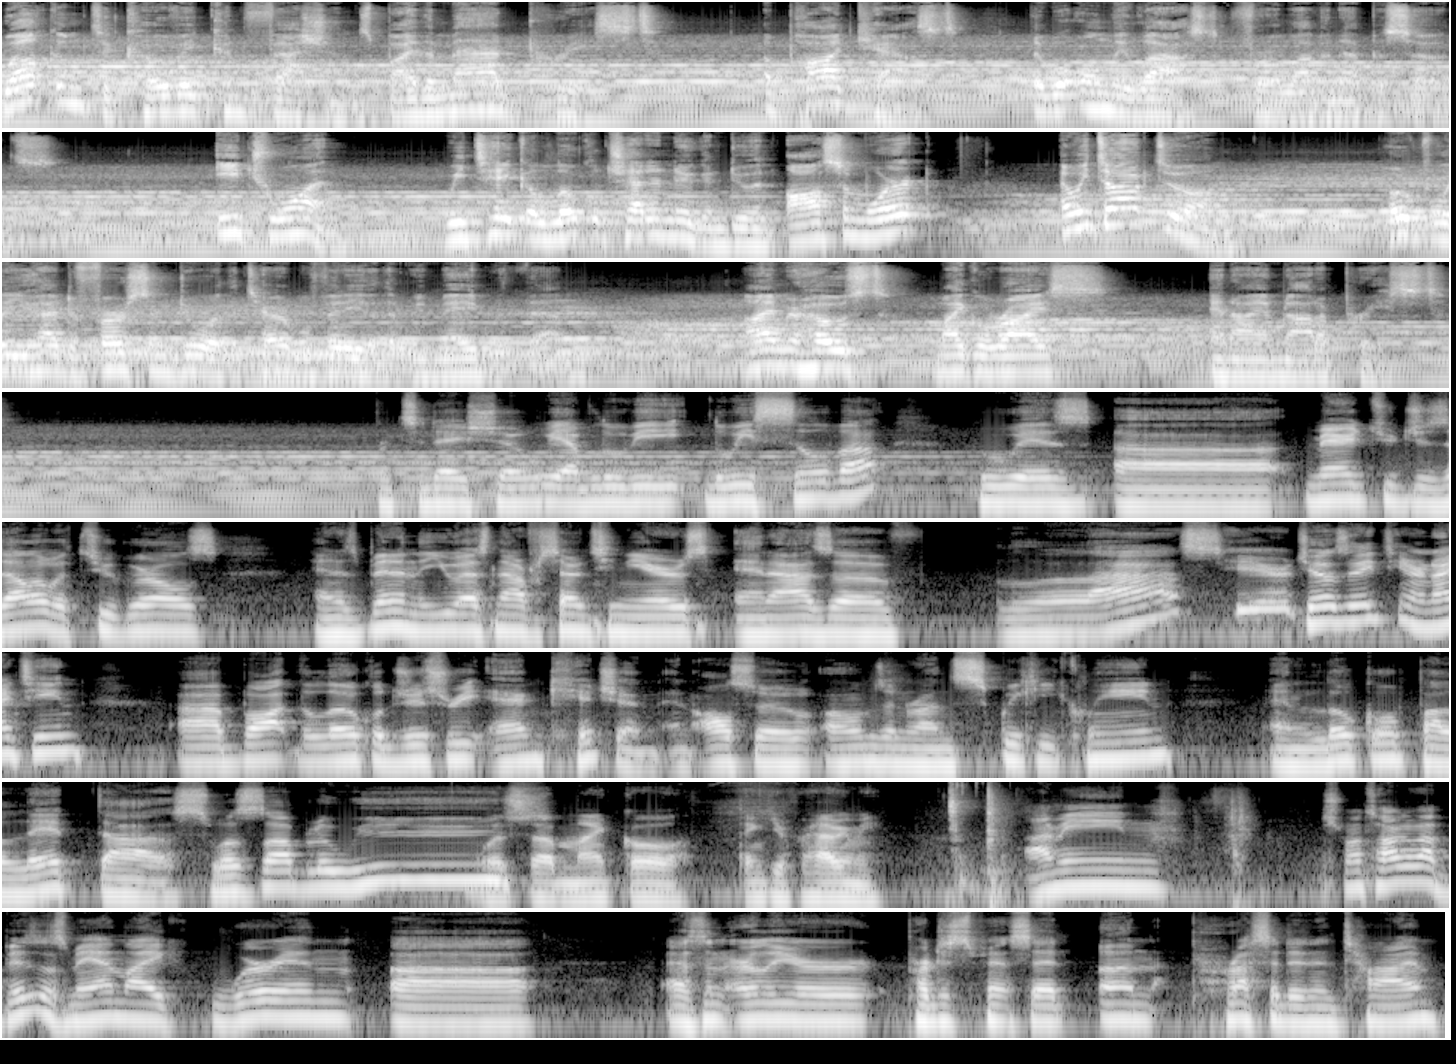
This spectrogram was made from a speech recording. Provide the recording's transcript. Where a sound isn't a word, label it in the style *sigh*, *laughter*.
Welcome to COVID Confessions by the Mad Priest, a podcast that will only last for 11 episodes. Each one, we take a local Chattanoogan doing awesome work and we talk to them. Hopefully, you had to first endure the terrible video that we made with them. I'm your host, Michael Rice, and I am not a priest. For today's show, we have Louis Luis Silva, who is uh, married to Gisela with two girls, and has been in the U.S. now for 17 years. And as of last year, 2018 or 19, uh, bought the local juicery and kitchen, and also owns and runs Squeaky Clean and Local Paletas. What's up, Luis? What's up, Michael? Thank you for having me. I mean, just want to talk about business, man. Like we're in, uh, as an earlier participant said, unprecedented time.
